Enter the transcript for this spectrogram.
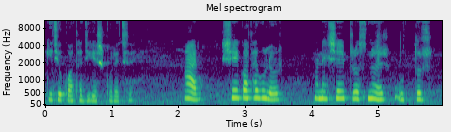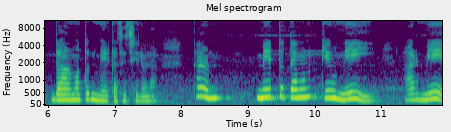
কিছু কথা জিজ্ঞেস করেছে। আর সেই কথাগুলোর মানে সেই প্রশ্নের উত্তর দেওয়ার মতন মেয়ের কাছে ছিল না। কারণ মেয়ের তো তেমন কেউ নেই, আর মেয়ে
